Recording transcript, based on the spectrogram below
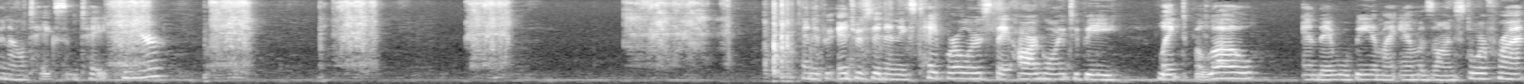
And I'll take some tape here. And if you're interested in these tape rollers, they are going to be linked below and they will be in my Amazon storefront.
